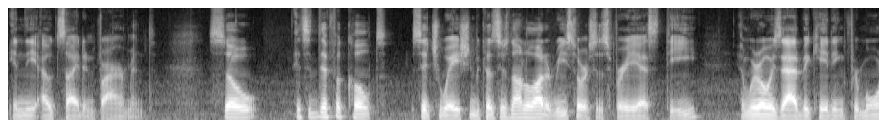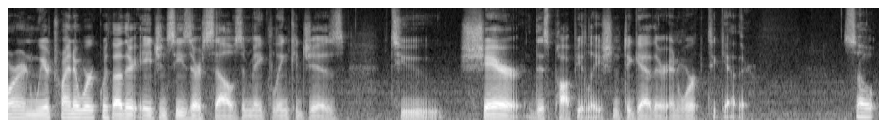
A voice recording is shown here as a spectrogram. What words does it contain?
in the outside environment. So it's a difficult situation because there's not a lot of resources for ASD and we're always advocating for more and we're trying to work with other agencies ourselves and make linkages to share this population together and work together. So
